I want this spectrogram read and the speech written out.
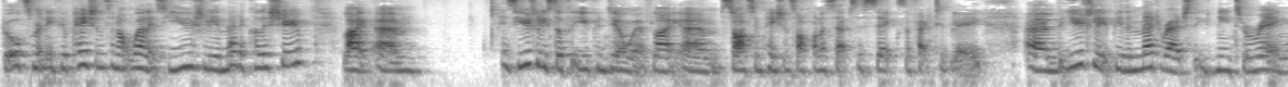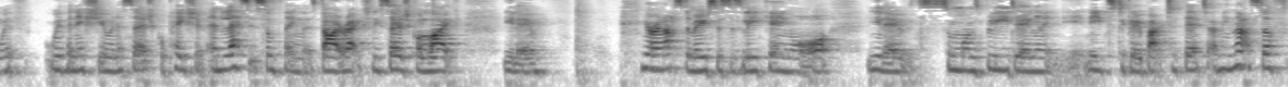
But ultimately, if your patients are not well, it's usually a medical issue, like um, it's usually stuff that you can deal with, like um, starting patients off on a sepsis 6 effectively. Um, but usually it'd be the med reg that you'd need to ring with, with an issue in a surgical patient, unless it's something that's directly surgical, like, you know, your anastomosis is leaking or, you know, someone's bleeding and it, it needs to go back to theatre. I mean, that stuff,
